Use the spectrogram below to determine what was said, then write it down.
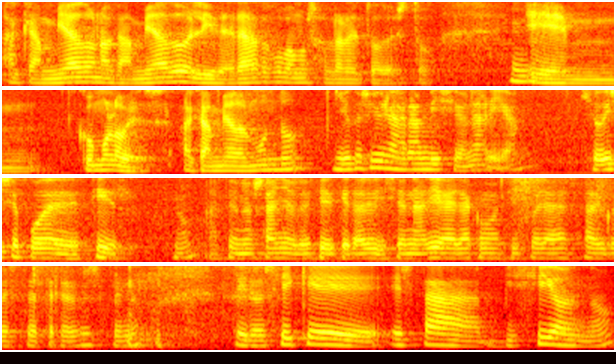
¿Ha cambiado o no ha cambiado? ¿El liderazgo? Vamos a hablar de todo esto. Mm. Em, ¿Cómo lo ves? ¿Ha cambiado el mundo? Yo que soy una gran visionaria, que hoy se puede decir, ¿no? Hace unos años decir que eras visionaria era como si fueras algo extraterrestre, ¿no? Pero sí que esta visión, ¿no?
